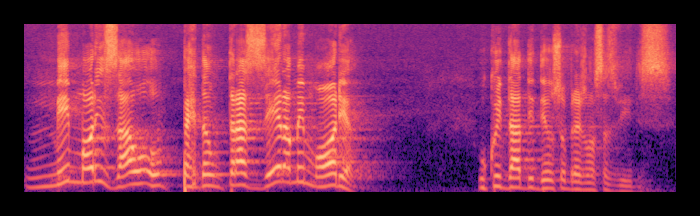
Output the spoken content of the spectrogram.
memorizar, ou, perdão, trazer à memória o cuidado de Deus sobre as nossas vidas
